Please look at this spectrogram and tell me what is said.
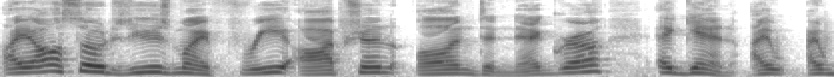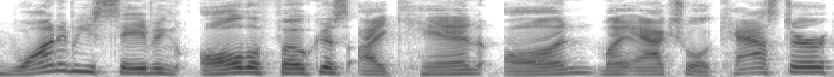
I also use my free option on Deneghra. Again, I, I want to be saving all the focus I can on my actual caster.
